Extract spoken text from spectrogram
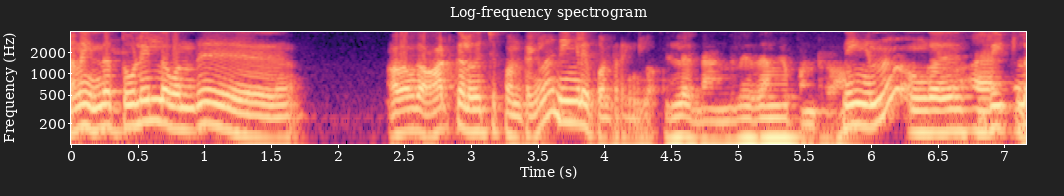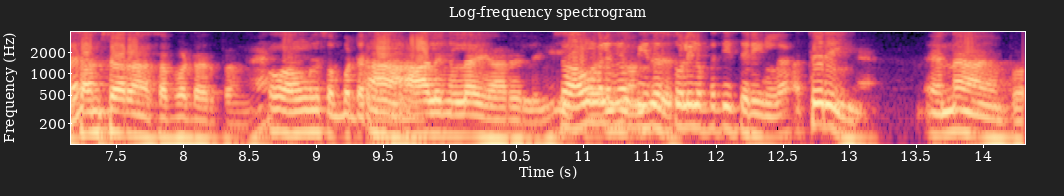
ஆனா இந்த தொழில்ல வந்து அதாவது ஆட்களை வச்சு பண்றீங்களா? நீங்களே பண்றீங்களா? இல்லை நாங்களே தாங்க பண்ணுறோம் நீங்கன்னா உங்க வீட்டுல சம்சாரம் சப்போர்ட்டாக இருப்பாங்க. ஓ அவங்களும் சப்போர்ட் ஆ, ஆளுங்கெல்லாம் யாரும் இல்லைங்க. ஸோ அவங்களுக்கு இந்த தொழிலை பத்தி தெரியுங்களா? தெரியுங்க. என்ன இப்போ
